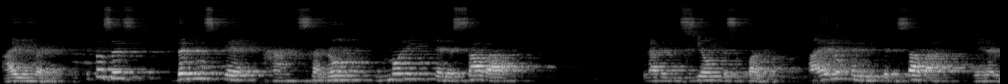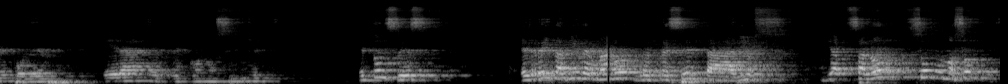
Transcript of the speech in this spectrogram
a Israel. Entonces, vemos que a Absalón no le interesaba la bendición de su padre. A él lo que le interesaba era el poder, era el reconocimiento. Entonces, el rey David, hermano, representa a Dios y Absalón somos nosotros.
